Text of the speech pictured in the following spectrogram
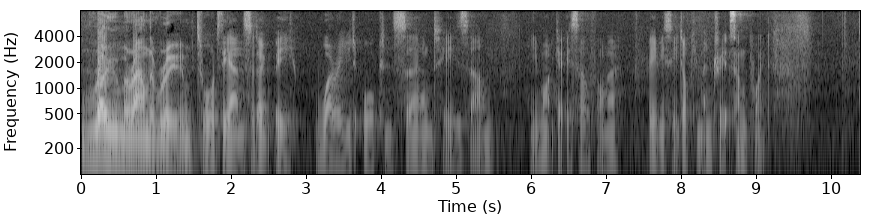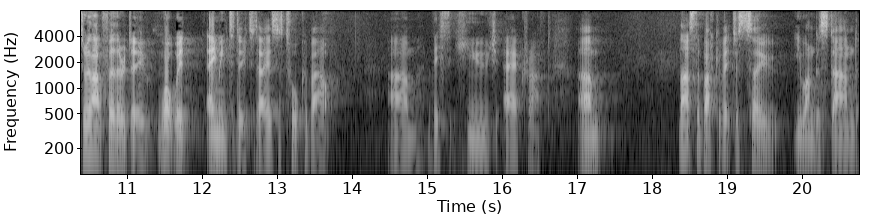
roam around the room towards the end, so don't be worried or concerned. He's, um, you might get yourself on a BBC documentary at some point. So, without further ado, what we're aiming to do today is just talk about um, this huge aircraft. Um, that's the back of it, just so you understand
